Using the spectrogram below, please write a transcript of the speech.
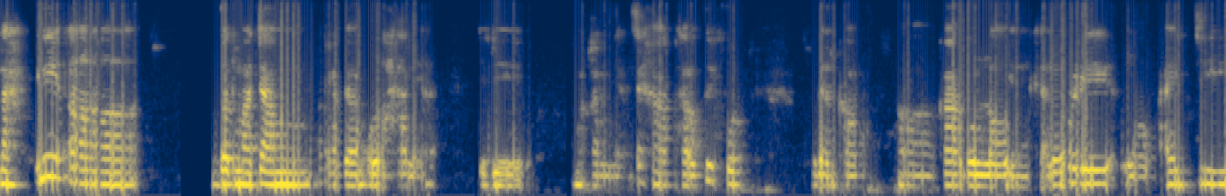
Nah, ini uh, bermacam ragam olahan ya. Jadi makanan yang sehat, healthy food, kemudian uh, karbo low in calorie, low IG,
